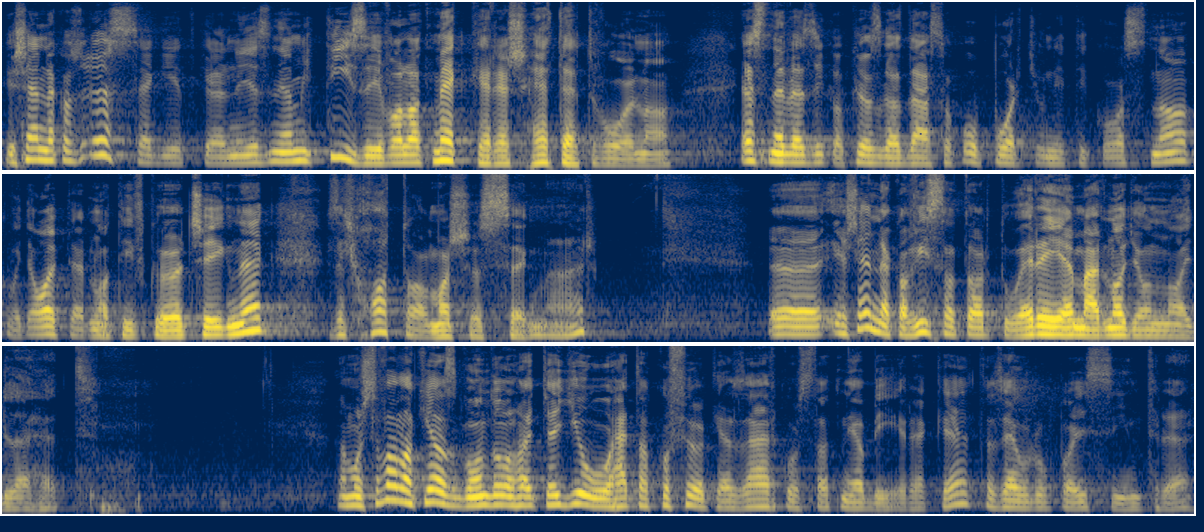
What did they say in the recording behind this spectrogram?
és ennek az összegét kell nézni, amit tíz év alatt megkereshetett volna. Ezt nevezik a közgazdászok opportunity costnak, vagy alternatív költségnek. Ez egy hatalmas összeg már. És ennek a visszatartó ereje már nagyon nagy lehet. Na most valaki azt gondolhatja, hogy jó, hát akkor föl kell zárkóztatni a béreket az európai szintre.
